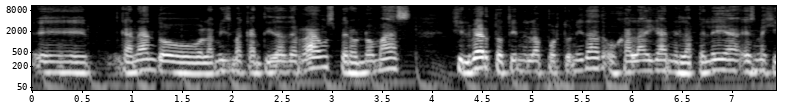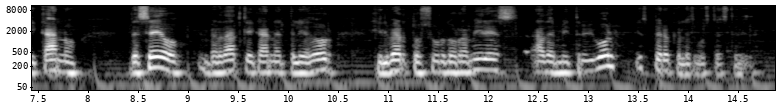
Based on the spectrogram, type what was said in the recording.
eh, ganando la misma cantidad de rounds, pero no más. Gilberto tiene la oportunidad, ojalá y gane la pelea, es mexicano. Deseo en verdad que gane el peleador Gilberto Zurdo Ramírez, a Dimitri Vivol y espero que les guste este video.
